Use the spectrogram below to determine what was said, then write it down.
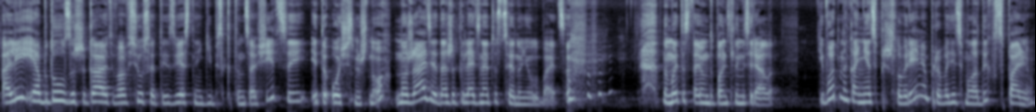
Али и Абдул зажигают вовсю с этой известной египетской танцовщицей. Это очень смешно. Но Жади, даже глядя на эту сцену, не улыбается. Но мы это ставим в дополнительные материалы. И вот, наконец, пришло время проводить молодых в спальню.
